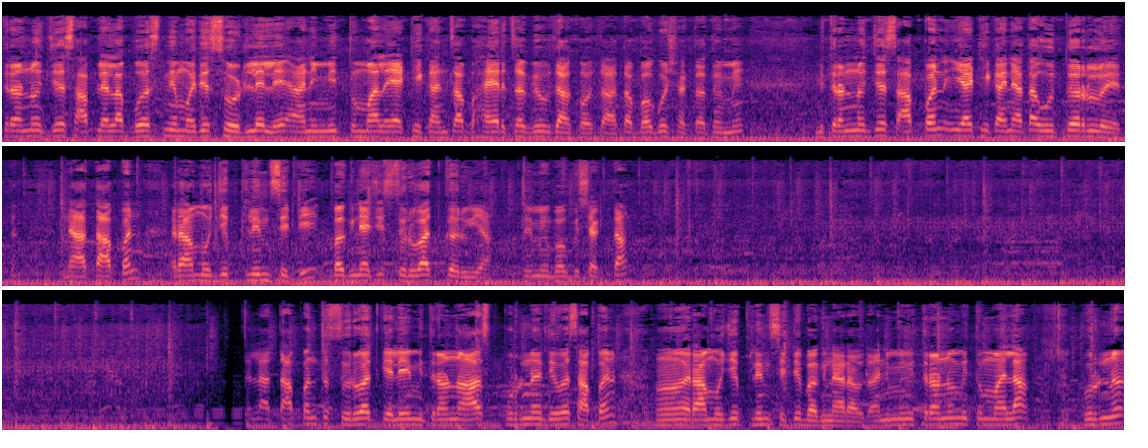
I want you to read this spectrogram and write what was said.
मित्रांनो जस आपल्याला बसने मध्ये सोडलेले आणि मी तुम्हाला या ठिकाणचा बाहेरचा व्ह्यू दाखवतो. आता बघू शकता तुम्ही. मित्रांनो जस आपण या ठिकाणी आता उतरलो आहेत आणि आता आपण रामोजी फिल्म सिटी बघण्याची सुरुवात करूया. तुम्ही बघू शकता. चला आता आपण तर सुरुवात केली. आहे मित्रांनो आज पूर्ण दिवस आपण रामोजी फिल्म सिटी बघणार आहोत. आणि मित्रांनो मी तुम्हाला पूर्ण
